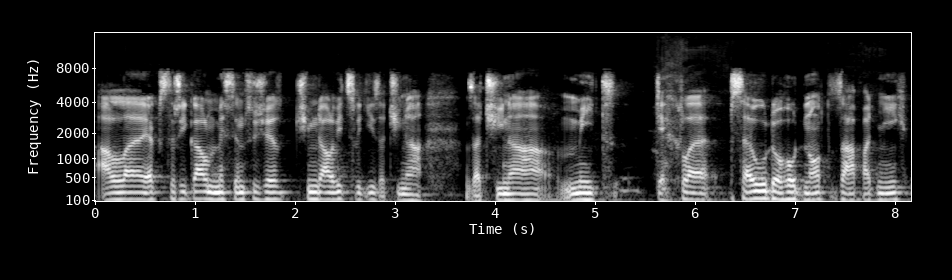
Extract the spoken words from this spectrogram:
Ale jak jste říkal, myslím si, že čím dál víc lidí začíná, začíná mít těchto pseudohodnot západních,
